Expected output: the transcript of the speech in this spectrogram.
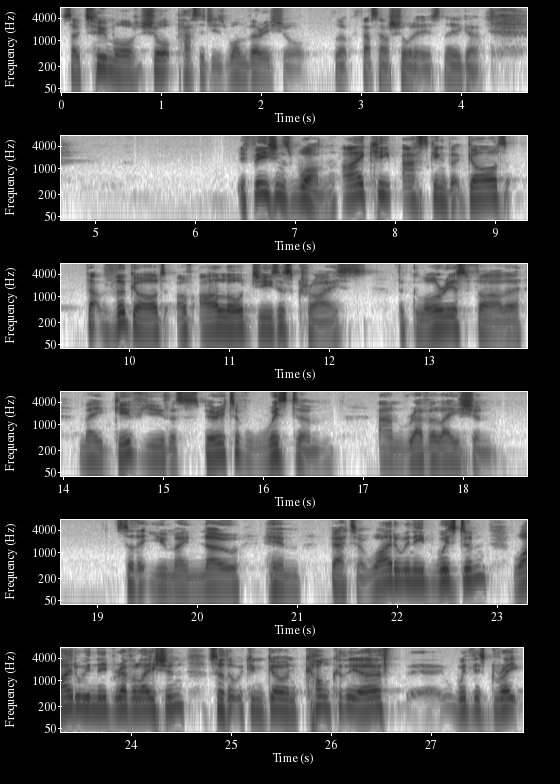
So, two more short passages, one very short. Look, that's how short it is. There you go. Ephesians 1 I keep asking that God that the God of our Lord Jesus Christ, the glorious Father, may give you the spirit of wisdom and revelation so that you may know him better. Why do we need wisdom? Why do we need revelation? So that we can go and conquer the earth uh, with this great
